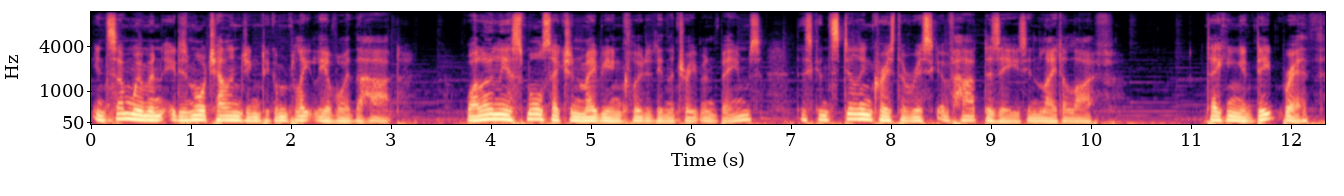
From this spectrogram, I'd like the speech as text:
In some women, it is more challenging to completely avoid the heart. While only a small section may be included in the treatment beams, this can still increase the risk of heart disease in later life. Taking a deep breath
